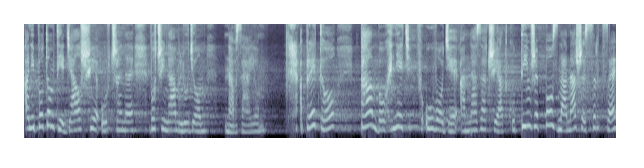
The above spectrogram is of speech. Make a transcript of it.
ani potom tie ďalšie určené voči nám ľuďom navzájom. A preto Pán Boh hneď v úvode a na začiatku, tým, že pozná naše srdce,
